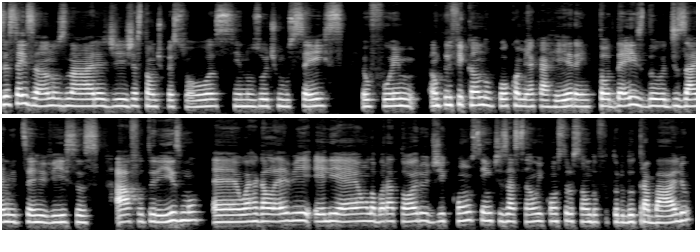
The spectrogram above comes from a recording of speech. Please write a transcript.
16 anos na área de gestão de pessoas e nos últimos seis eu fui amplificando um pouco a minha carreira. Estou desde o design de serviços a futurismo. É, o RH Lab ele é um laboratório de conscientização e construção do futuro do trabalho.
